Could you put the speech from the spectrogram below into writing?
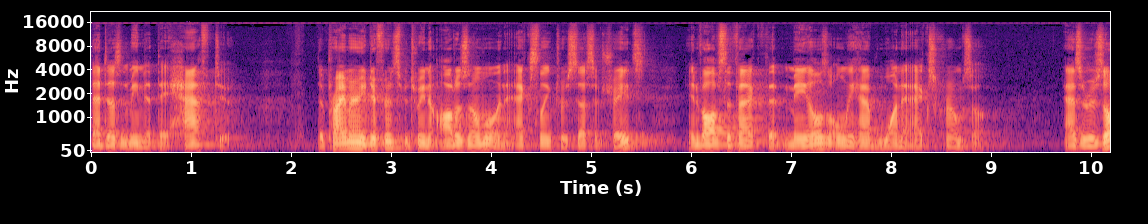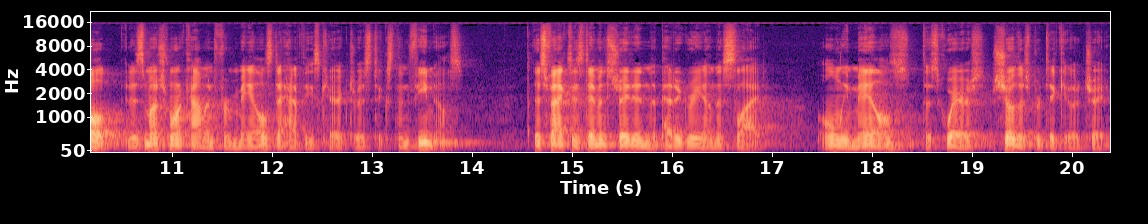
that doesn't mean that they have to. The primary difference between autosomal and X linked recessive traits involves the fact that males only have one X chromosome. As a result, it is much more common for males to have these characteristics than females. This fact is demonstrated in the pedigree on this slide. Only males, the squares, show this particular trait.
